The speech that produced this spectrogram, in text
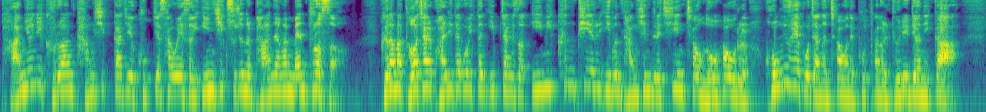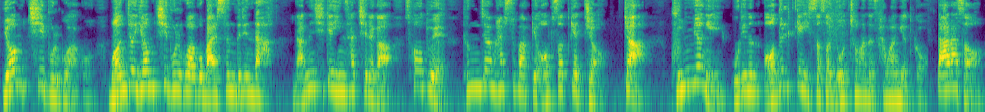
당연히 그러한 당시까지의 국제사회에서의 인식 수준을 반영한 멘트로서 그나마 더 잘 관리되고 있던 입장에서 이미 큰 피해를 입은 당신들의 시행착오 노하우를 공유해보자는 차원의 부탁을 드리려니까 염치불구하고 먼저 염치불구하고 말씀드린다 라는 식의 인사치레가 서두에 등장할 수밖에 없었겠죠. 자, 분명히 우리는 얻을 게 있어서 요청하는 상황이었고 따라서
